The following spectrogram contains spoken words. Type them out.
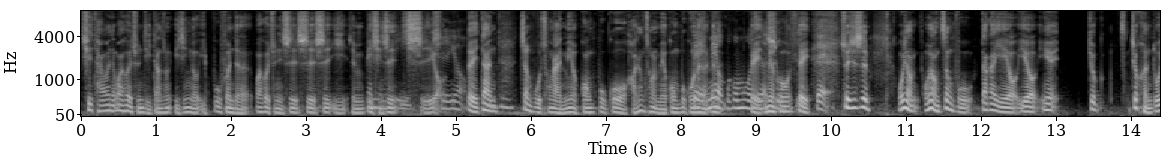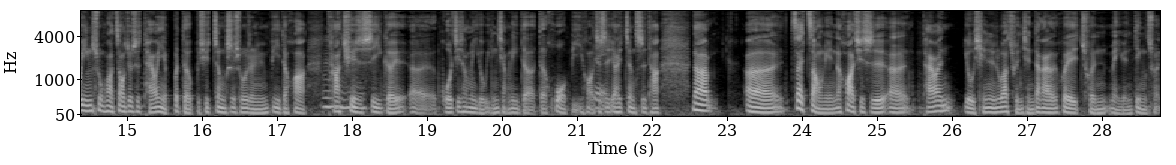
其实台湾的外汇存底当中已经有一部分的外汇存底是是是以人民币形式持有。持有对，但政府从来没有公布过，好像从来没有公布过那个，没有公布过这个数字。对对，所以就是我想我想政府大概也有也有因为。就就很多因素的话，造就是台湾也不得不去正视说人民币的话，它确实是一个呃国际上面有影响力的的货币哈，就是要去正视它。那呃，在早年的话，其实呃台湾有钱人如果要存钱，大概会存美元定存，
